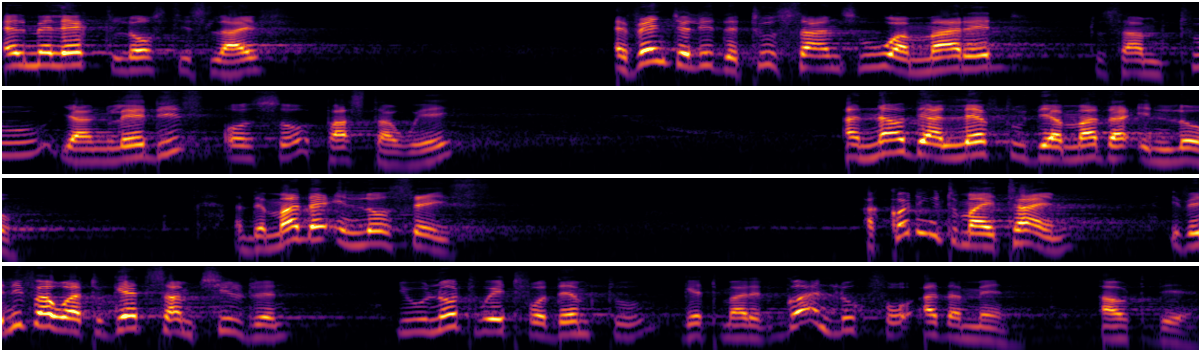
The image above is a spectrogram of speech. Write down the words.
Elimelech lost his life. Eventually, the two sons who were married to some two young ladies also passed away. And now they are left with their mother in law. And the mother in law says, According to my time, even if I were to get some children, you will not wait for them to get married. Go and look for other men out there.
